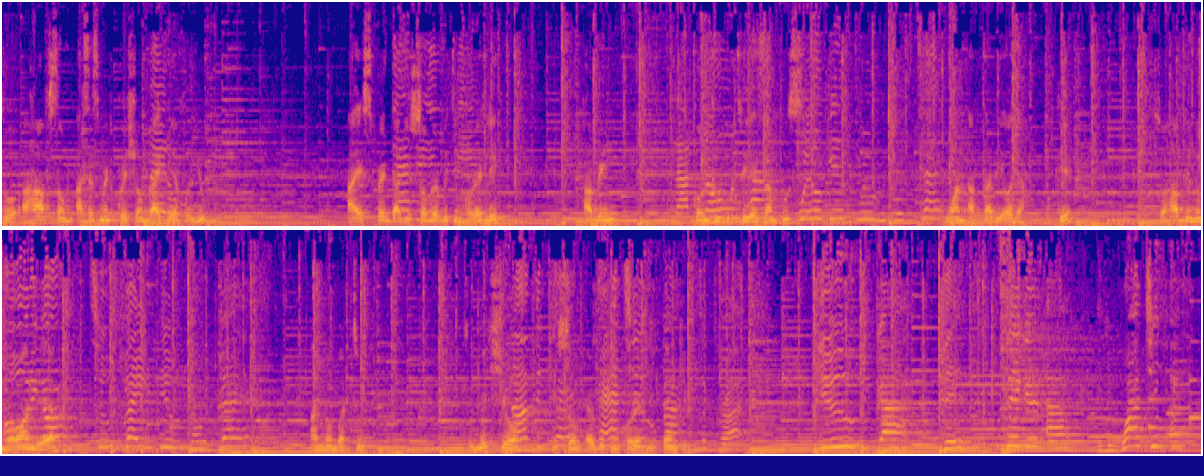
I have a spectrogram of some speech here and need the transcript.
so i have some assessment question right here for you. I expect that you solve everything correctly. Having gone through the three examples. One after the other okay? So I have the number one there. and number two. So make sure you solve everything correctly. thank you. you got this figured out and you're watching us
